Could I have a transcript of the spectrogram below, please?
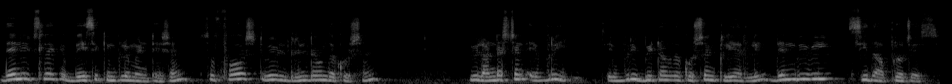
then it's like a basic implementation. So first we will drill down the question we will understand every every bit of the question clearly. Then we will see the approaches.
